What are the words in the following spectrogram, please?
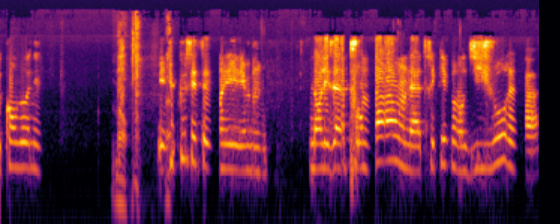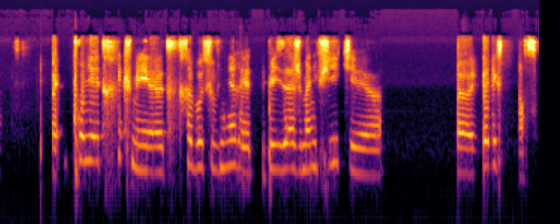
quand on Bon. Et du coup c'était dans les dans les Annapurna, on a treké pendant 10 jours et premier trek, mais euh, très beau souvenir et des paysages magnifiques et euh, euh, belle expérience.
